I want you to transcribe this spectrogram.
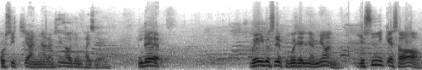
볼 수 있지 않나라는 생각을 좀 가져요. 근데 왜 이것을 보고 됐냐면 예수님께서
